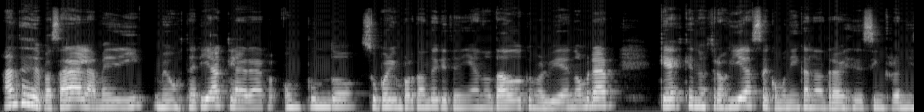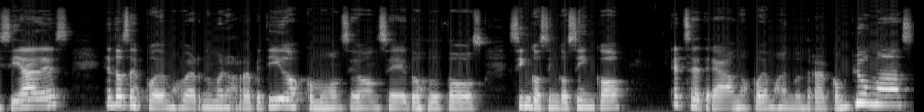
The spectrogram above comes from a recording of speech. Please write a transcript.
Antes de pasar a la MEDI, me gustaría aclarar un punto súper importante que tenía anotado que me olvidé de nombrar que es que nuestros guías se comunican a través de sincronicidades, entonces podemos ver números repetidos como 1111, 222, 555, etc. Nos podemos encontrar con plumas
